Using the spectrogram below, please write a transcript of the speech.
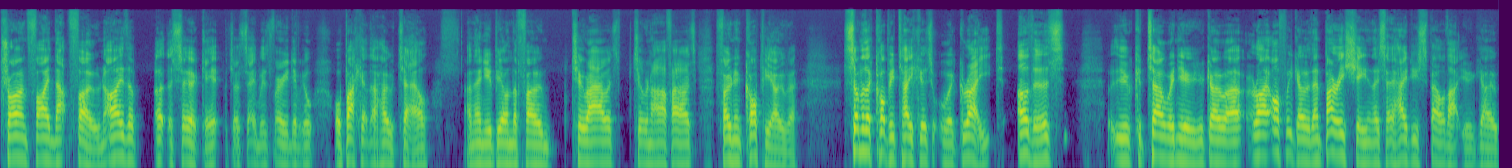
try and find that phone, either at the circuit, which I say was very difficult, or back at the hotel, and then you'd be on the phone two hours, two and a half hours, phoning copy over. Some of the copy takers were great. Others, you could tell when you, you go, uh, right, off we go. Then Barry Sheene, they say, how do you spell that? You go,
